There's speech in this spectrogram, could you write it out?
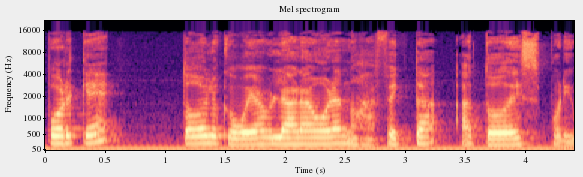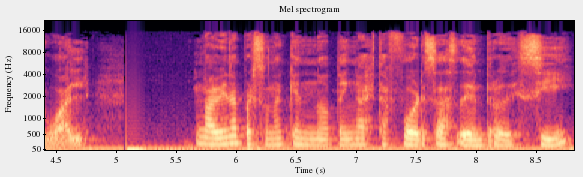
porque todo lo que voy a hablar ahora nos afecta a todos por igual no hay una persona que no tenga estas fuerzas dentro de sí.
